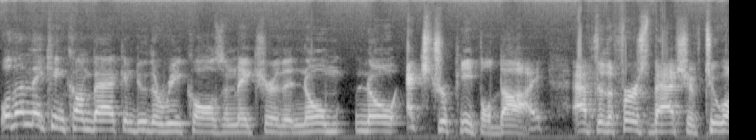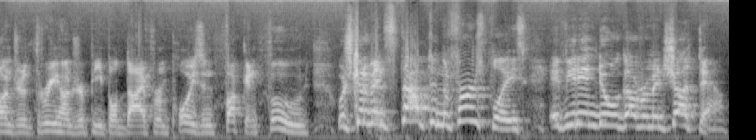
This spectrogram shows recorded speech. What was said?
well, then they can come back and do the recalls and make sure that no, no extra people die after the first batch of 200, 300 people die from poisoned fucking food, which could have been stopped in the first place if you didn't do a government shutdown.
